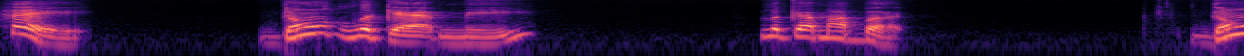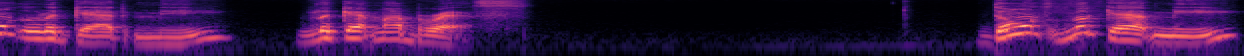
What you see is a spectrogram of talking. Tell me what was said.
Hey, don't look at me. Look at my butt. Don't look at me. Look at my breasts. Don't look at me.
